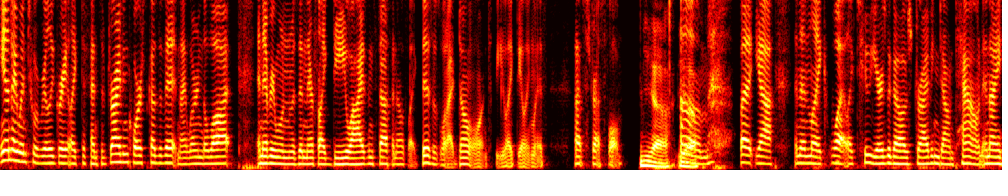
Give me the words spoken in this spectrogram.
And I went to a really great like defensive driving course because of it and I learned a lot. And everyone was in there for like DUIs and stuff and I was like this is what I don't want to be like dealing with. That's stressful. yeah, yeah. Um, but yeah, and then like what, like two years ago, I was driving downtown and I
